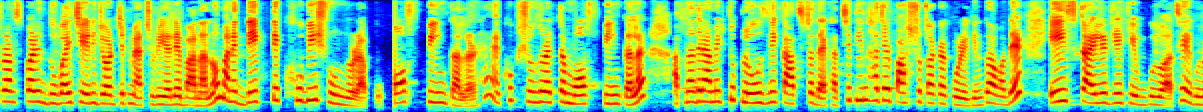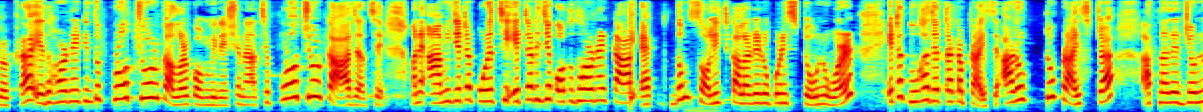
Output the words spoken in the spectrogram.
transparent Dubai cherry georgette ম্যাটেরিয়ালে বানানো মানে দেখতে খুবই সুন্দর আপু। মফ পিঙ্ক কালার হ্যাঁ খুব সুন্দর একটা মফ পিঙ্ক কালার আপনাদের আমি একটু ক্লোজলি কাজটা দেখাচ্ছি তিন হাজার পাঁচশো টাকা করে কিন্তু আমাদের এই স্টাইলের যে কেপগুলো আছে, এগুলোর এ ধরনের কিন্তু প্রচুর কালার কম্বিনেশন আছে, প্রচুর কাজ আছে। মানে আমি যেটা পড়েছি, এটারই যে কত ধরনের কাজ, একদম সলিড কালারের উপরে স্টোন ওয়ার্ক এটা দু হাজার টাকা প্রাইসে আরও একটু প্রাইসটা আপনাদের জন্য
